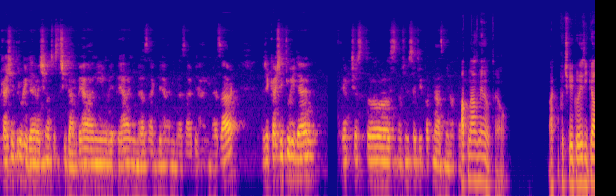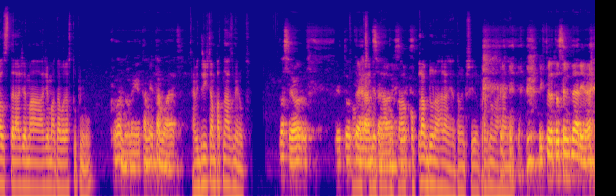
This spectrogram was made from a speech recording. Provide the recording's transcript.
každý druhý den, většinou to střídám, běhání, běhání, mrazák, běhání, mrazák, běhání, mrazák. Takže každý druhý den, jak často, snažím se těch 15 minut. 15 minut, jo. A počkej, kolik říkal teda, že má, že má ta voda stupňů? Kolem nuly, je tam, je tam let. A vydržíš tam 15 minut? Zase jo, je to, to té. Na, na, opravdu na hraně, to mi přijde opravdu na hraně. Jak to, to jsem tady, ne?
